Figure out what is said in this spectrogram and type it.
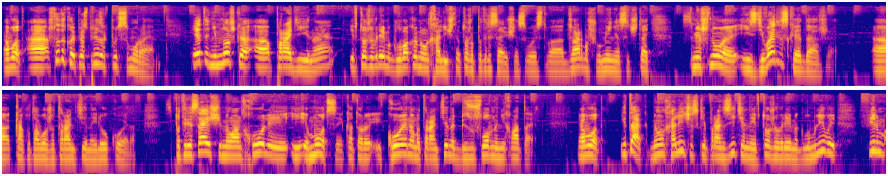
А Вот. А что такое «Пес-призрак. Путь самурая»? Это немножко э, пародийное и в то же время глубоко меланхоличное, тоже потрясающее свойство Джармуша, умение сочетать смешное и издевательское даже, э, как у того же Тарантино или у Коэнов, с потрясающей меланхолией и эмоцией, которые и Коэнам, и Тарантино, безусловно, не хватает. Вот. Итак, меланхолический, пронзительный и в то же время глумливый фильм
